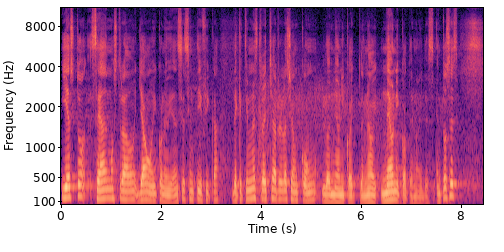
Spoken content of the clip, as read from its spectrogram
Y esto se ha demostrado ya hoy con evidencia científica de que tiene una estrecha relación con los neonicotenoides. Entonces,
